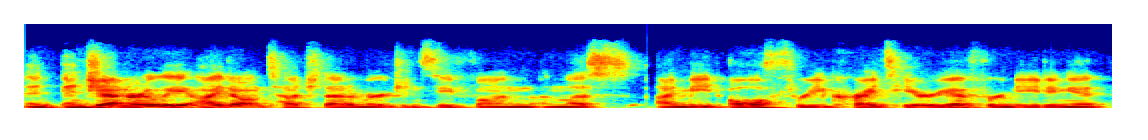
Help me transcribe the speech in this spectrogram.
And, and generally, I don't touch that emergency fund unless I meet all three criteria for needing it.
